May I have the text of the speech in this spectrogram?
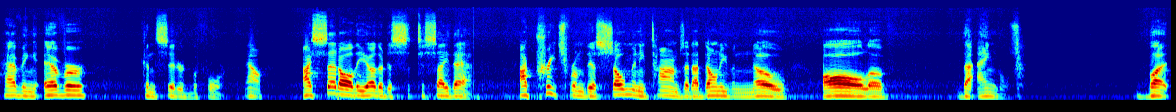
having ever considered before. Now, I said all the other to, to say that. I preach from this so many times that I don't even know all of the angles. But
